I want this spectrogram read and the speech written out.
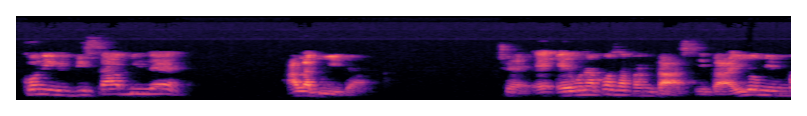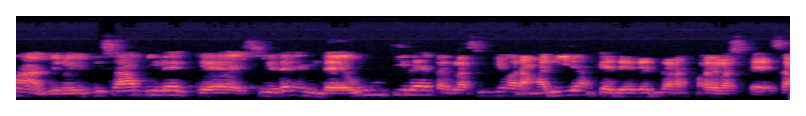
con il disabile alla guida. Cioè, è, è, una cosa fantastica. Io mi immagino il disabile che si rende utile per la signora Maria che deve andare a fare la spesa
